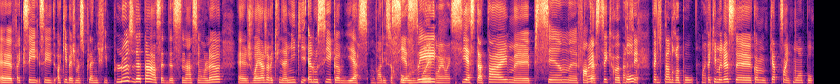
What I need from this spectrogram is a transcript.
Euh, fait que c'est... OK, ben je me suis planifié plus de temps à cette destination-là. Euh, je voyage avec une amie qui, elle aussi, est comme « Yes, on va aller se reposer. ouais, ouais. Siesta time, euh, piscine, fantastique, repos. Parfait. Fait du que- temps de repos. Fait qu'il me reste comme 4-5 mois pour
